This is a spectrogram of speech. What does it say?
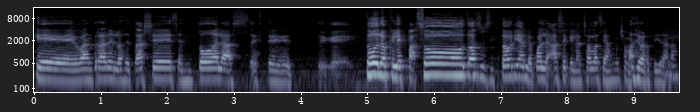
que va a entrar en los detalles, en todas las, este, todo lo que les pasó, todas sus historias, lo cual hace que la charla sea mucho más divertida, ¿no?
